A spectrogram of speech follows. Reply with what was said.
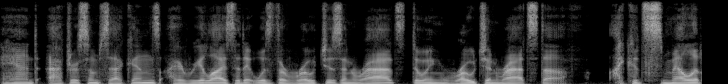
and after some seconds, I realized that it was the roaches and rats doing roach and rat stuff. I could smell it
